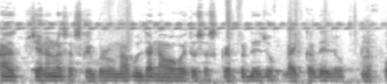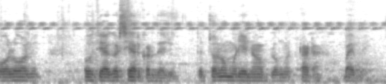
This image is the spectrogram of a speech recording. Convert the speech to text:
આ ચેનલને સબસ્ક્રાઈબ કરવાનું ના ભૂલતા. નવા હોય તો સબસ્ક્રાઈબ કરી દેજો લાઈક કરી દેજો અને ફોલો અને સૌથી આગળ શેર કરી દેજો. તો ચલો, મળીએ નવા બ્લોગમાં ટાટા. બાય બાય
